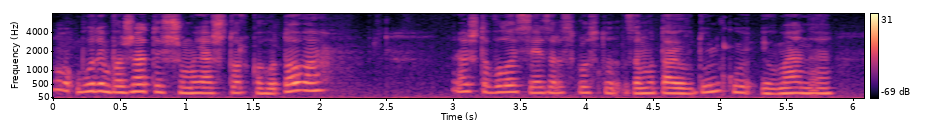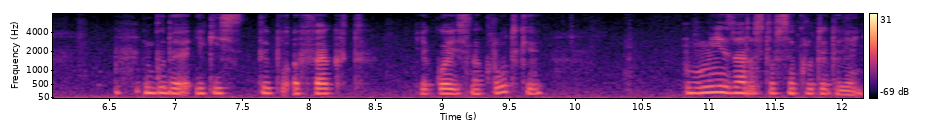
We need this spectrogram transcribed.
Ну, будемо вважати, що моя шторка готова. Решта волосся я зараз просто замотаю в дульку, і в мене буде якийсь типу ефект якоїсь накрутки. Бо мені зараз то все крутити лінь,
